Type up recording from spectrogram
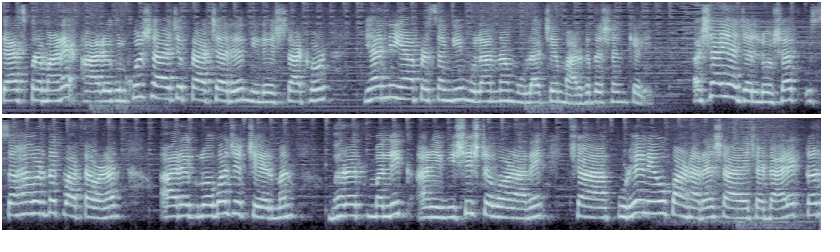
त्याचप्रमाणे आर्य गुरुकुल शाळेचे प्राचार्य निलेश राठोड यांनी या प्रसंगी मुलांना मुलाचे मार्गदर्शन केले. अशा या जल्लोषात उत्साहवर्धक वातावरणात आर्य ग्लोबलचे चेअरमन भरत मलिक आणि विशिष्ट वळणाने शाळा पुढे नेऊ पाहणाऱ्या शाळेच्या डायरेक्टर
